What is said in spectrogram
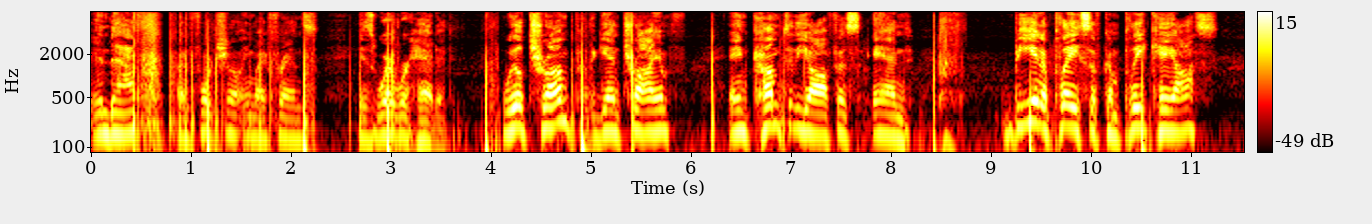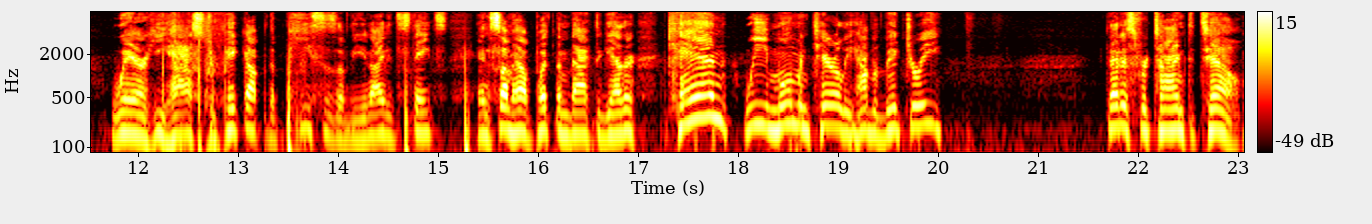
And that, unfortunately, my friends, is where we're headed. Will Trump again triumph and come to the office and be in a place of complete chaos where he has to pick up the pieces of the United States and somehow put them back together? Can we momentarily have a victory? That is for time to tell.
